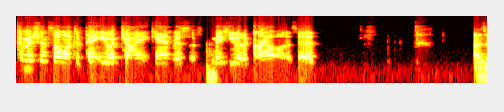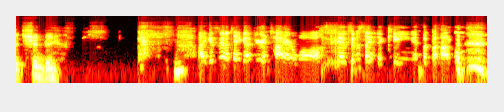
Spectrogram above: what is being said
commission someone to paint you a giant canvas of Mickey with a crown on his head. As it should be. like it's gonna take up your entire wall. It's gonna say the king at the bottom.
